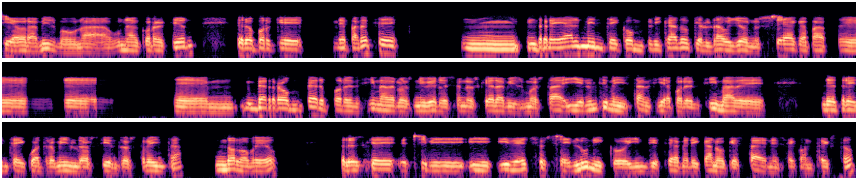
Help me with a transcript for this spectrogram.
si ahora mismo una, una corrección, pero porque me parece mm, realmente complicado que el Dow Jones sea capaz de, de, de romper por encima de los niveles en los que ahora mismo está y en última instancia por encima de, de 34.230, no lo veo, pero es que y, de hecho es el único índice americano que está en ese contexto,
